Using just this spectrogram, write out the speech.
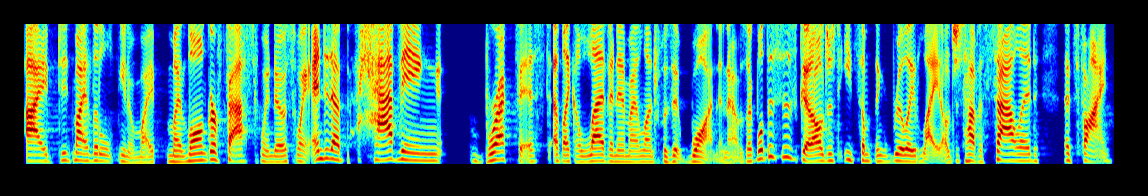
I did my little, you know, my my longer fast window. So I ended up having breakfast at like 11 and my lunch was at 1 and I was like, "Well, this is good. I'll just eat something really light. I'll just have a salad. That's fine."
